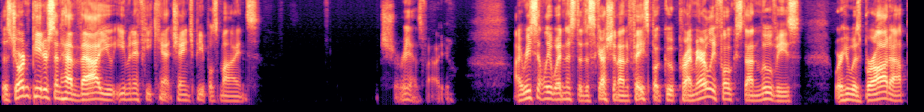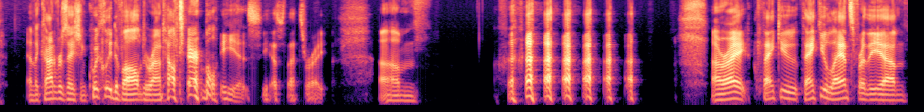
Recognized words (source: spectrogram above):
Does Jordan Peterson have value even if he can't change people's minds? I'm sure he has value. I recently witnessed a discussion on a Facebook group primarily focused on movies where he was brought up and the conversation quickly devolved around how terrible he is. Yes, that's right. Um, all right. Thank you. Thank you, Lance, for the um,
